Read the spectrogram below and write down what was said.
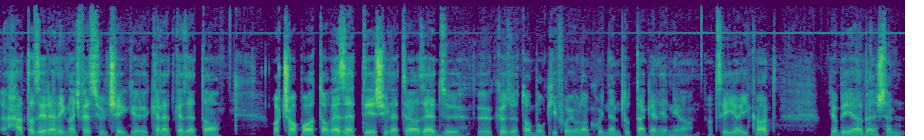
hát azért elég nagy feszültség keletkezett a, a csapat, a vezetés, illetve az edző között abból kifolyólag, hogy nem tudták elérni a, a céljaikat. A BL-ben sem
